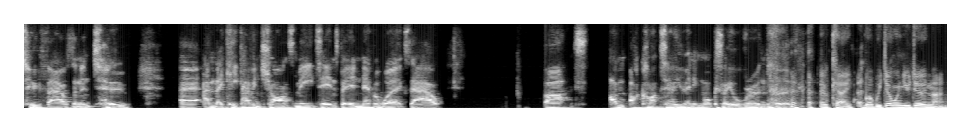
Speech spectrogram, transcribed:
2002, uh, and they keep having chance meetings, but it never works out. But I'm, I can't tell you anymore because it'll ruin the book. Okay. Well, we don't want you doing that.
